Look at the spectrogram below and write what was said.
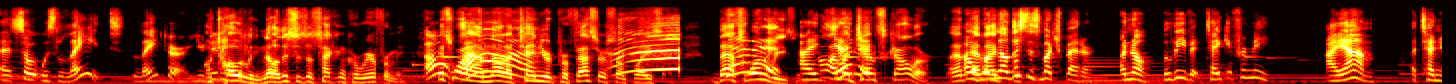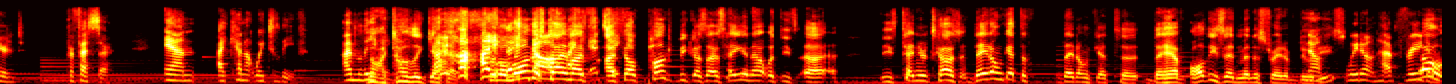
uh, so it was late. Later, you Oh, didn't. totally. No, this is a second career for me. Oh, it's why I'm not a ah. tenured professor someplace. Ah, That's one reason. I I'm a Gen it. scholar, and Oh and well, I, no, this is much better. Oh no, believe it. Take it from me. I am a tenured professor, and I cannot wait to leave. I'm leaving. No, I totally get that. For the longest time, I I I felt punked because I was hanging out with these uh, these tenured scholars. They don't get to. They don't get to. They have all these administrative duties. no, we don't have freedom. No,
